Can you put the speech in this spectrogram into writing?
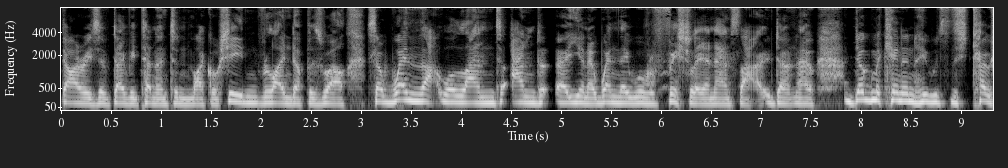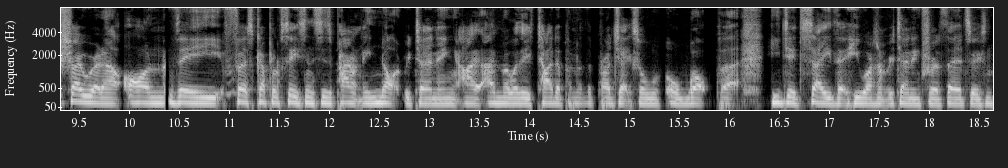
diaries of David Tennant and Michael Sheen lined up as well. So when that will land and, uh, you know, when they will officially announce that, I don't know. Doug Mackinnon, who was the co-show showrunner on the first couple of seasons is apparently not returning. I, I don't know whether he's tied up on other projects or, or what, but he did say that he wasn't returning for a third season.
